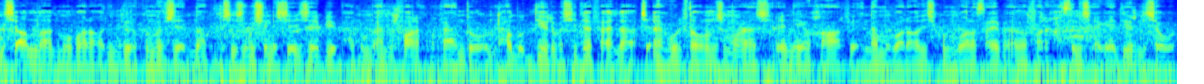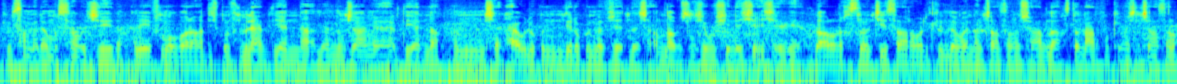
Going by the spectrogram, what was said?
إن شاء الله المباراة غادي نديرو كل ما في جهدنا باش نجيبو شي نتيجه ايجابيه بحكم أن الفريق بقى عنده الحظوظ ديالو باش يدافع على التاهل لدور المجموعات. يعني واخا عارفين حنا المباراه غادي تكون مباراة صعيبة أمام فريق حسن اكادير اللي هو كيبصم على مستوى جيده يعني في المباراة غادي تكون في الملعب ديالنا أمام الجماهير ديالنا. نحاولوا نديرو كل ما في جهدنا إن شاء الله باش نجيبو شي نتيجه ايجابيه ضروري خصنا انتصار ولكن لو بغينا ننتصروا إن شاء الله خصنا نعرفوا كيفاش ننتصروا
